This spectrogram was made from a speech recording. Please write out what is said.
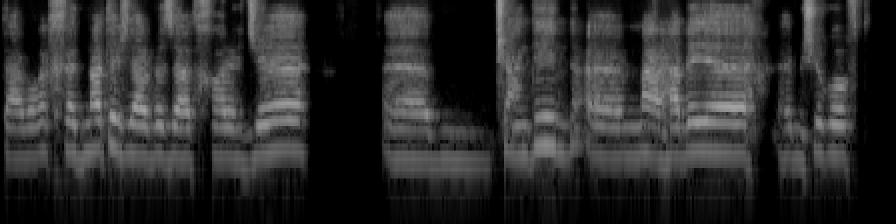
در واقع خدمتش در وزارت خارجه چندین مرحله میشه گفت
